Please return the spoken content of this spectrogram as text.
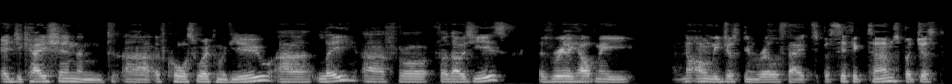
education and, uh, of course, working with you, uh, Lee, uh, for for those years has really helped me not only just in real estate specific terms, but just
